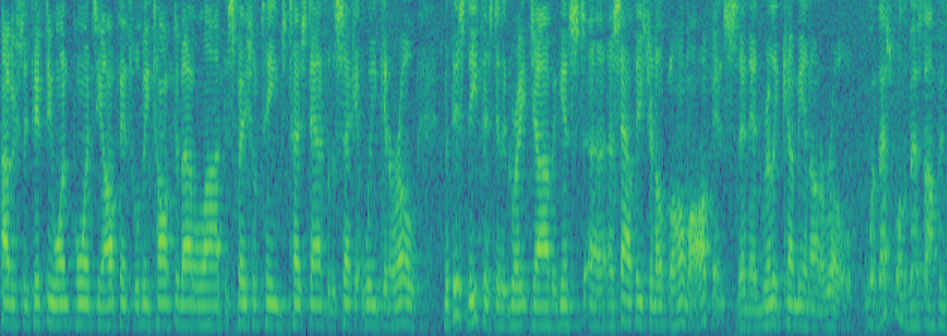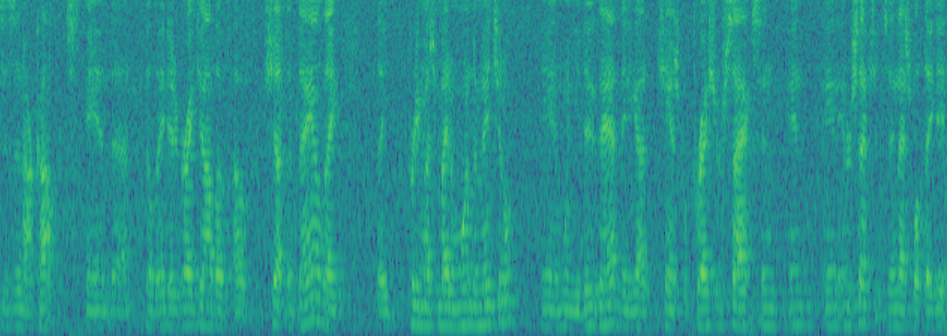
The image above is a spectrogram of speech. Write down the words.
Obviously, 51 points. The offense will be talked about a lot. The special teams touchdown for the second week in a row. But this defense did a great job against uh, a southeastern Oklahoma offense and had really come in on a roll. Well, that's one of the best offenses in our conference, and uh, so they did a great job of, of shutting them down. They, they pretty much made them one-dimensional, and when you do that, then you got a chance for pressure, sacks, and, and, and interceptions, and that's what they did.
